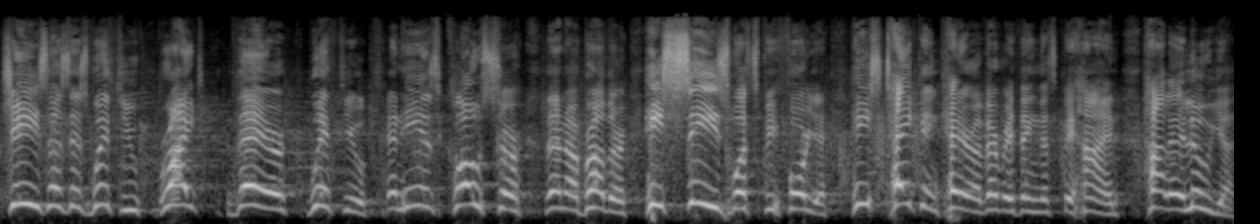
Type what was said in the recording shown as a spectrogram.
Jesus is with you, right there with you. And He is closer than a brother. He sees what's before you, He's taking care of everything that's behind. Hallelujah.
